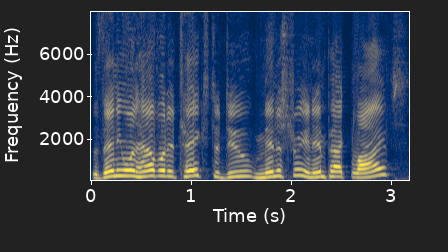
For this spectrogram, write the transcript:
Does anyone have what it takes to do ministry and impact lives?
